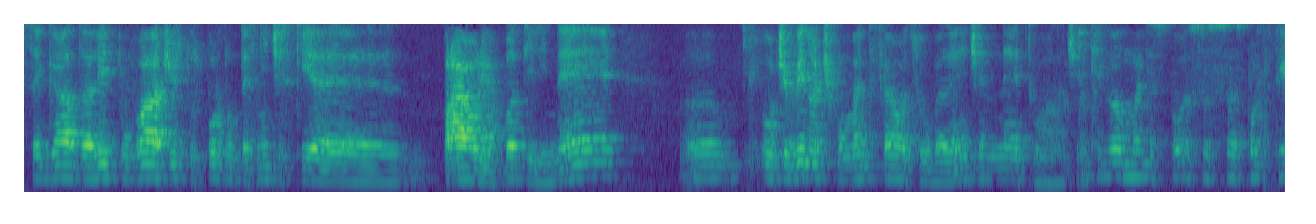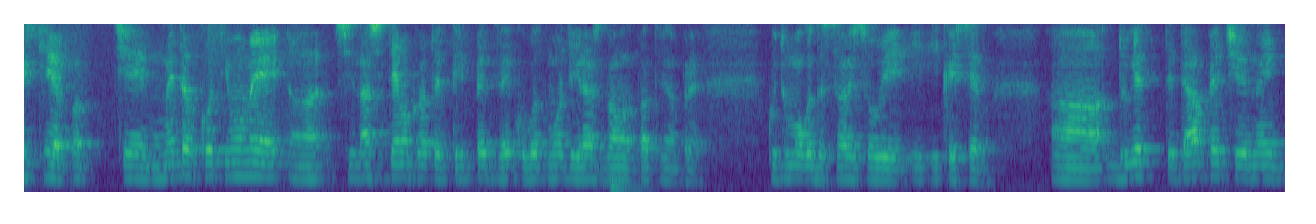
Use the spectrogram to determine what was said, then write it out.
Сега дали това чисто спортно-технически е правилният път или не, очевидно, че в момента феновете са убедени, че не е това начин. Тук идва в момента с, с, с спортно-техническия път че в момента, в който имаме а, една система, която е 3-5-2, клубът може да играе с двама нападатели напред, които могат да са Арисо и, и, и Кайседо. А, другият етап е, че не, нали,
